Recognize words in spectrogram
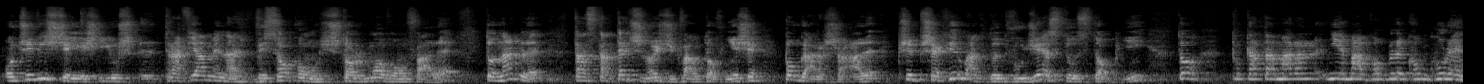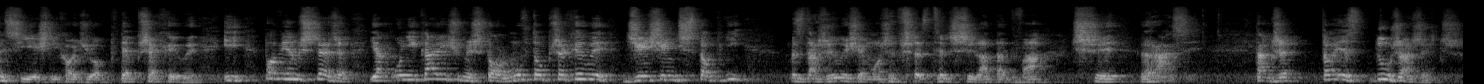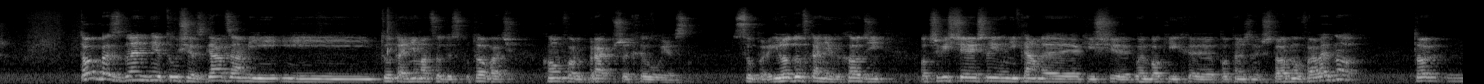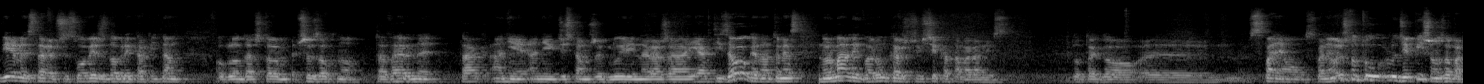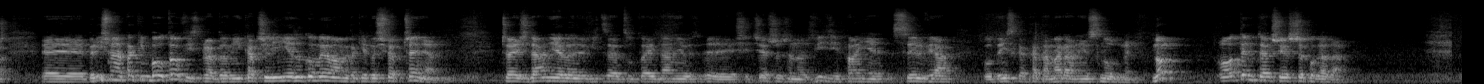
Oczywiście, jeśli już y, trafiamy na wysoką sztormową falę, to nagle ta stateczność gwałtownie się pogarsza, ale przy przechyłach do 20 stopni to katamaran nie ma w ogóle konkurencji, jeśli chodzi o te przechyły. I powiem szczerze, jak unikaliśmy sztormów, to przechyły 10 stopni zdarzyły się może przez te 3 lata 2-3 razy. Także to jest duża rzecz. To bezwzględnie tu się zgadzam i, i tutaj nie ma co dyskutować. Komfort, brak przechyłu jest super. I lodówka nie wychodzi. Oczywiście jeśli unikamy jakichś e, głębokich, e, potężnych sztormów, ale no to wiemy stare przysłowie, że dobry kapitan ogląda sztorm przez okno tawerny, tak, a nie, a nie gdzieś tam żegluje i naraża jacht i załogę. Natomiast w normalnych warunkach rzeczywiście katamaran jest do tego e, wspaniałą, wspaniałą. Zresztą tu ludzie piszą, zobacz, e, byliśmy na takim boat office, prawda, Dominika, czyli nie tylko my mamy takie doświadczenia. Cześć Daniel, widzę tutaj Daniel się cieszy, że nas widzi, fajnie, Sylwia, Wodyńska, katamaran jest nudny. No, o tym też jeszcze pogadamy.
